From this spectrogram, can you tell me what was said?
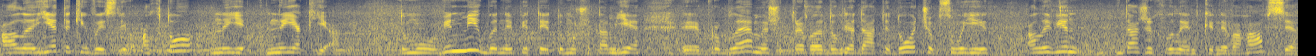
але є такий вислів, а хто не, є, не як я. Тому він міг би не піти, тому що там є е, проблеми, що треба доглядати дочок своїх, але він навіть хвилинки не вагався.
